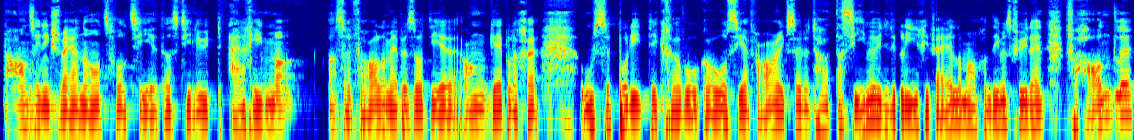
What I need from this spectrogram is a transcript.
wahnsinnig schwer nachzuvollziehen, dass die Leute eigentlich immer also vor allem eben so die angeblichen Außenpolitiker, die grosse Erfahrung sollen haben, dass sie immer wieder die gleichen Fehler machen und immer das Gefühl haben, verhandeln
